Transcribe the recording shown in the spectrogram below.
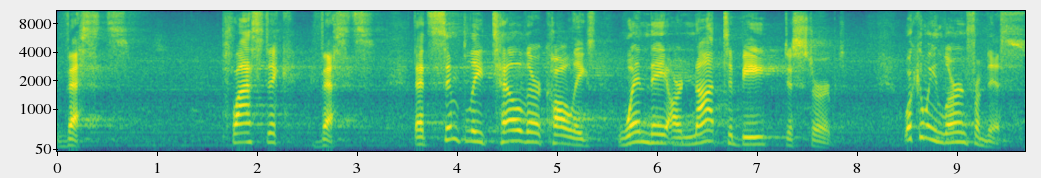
vests, plastic vests, that simply tell their colleagues when they are not to be disturbed. What can we learn from this?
